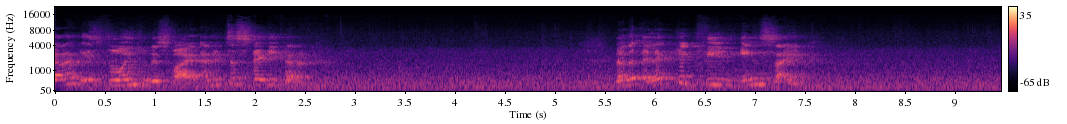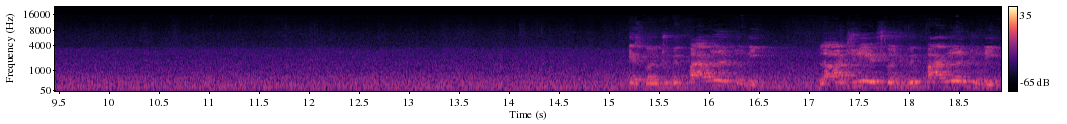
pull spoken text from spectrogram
current is flowing through this wire and it's a steady current. Now the electric field inside is going to be parallel to the, largely it's going to be parallel to the,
